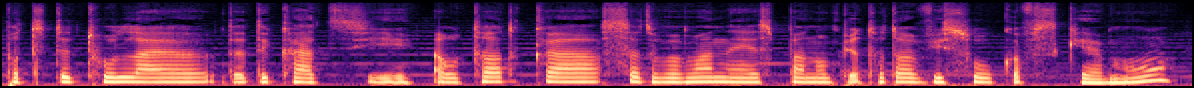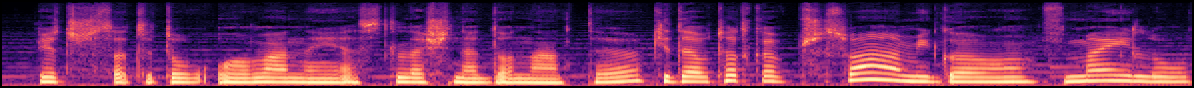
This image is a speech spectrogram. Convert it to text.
podtytule dedykacji autorka, serwowany jest panu Piotrowi Sułkowskiemu. Wiersz zatytułowany jest Leśne Donaty. Kiedy autorka przysłała mi go w mailu,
